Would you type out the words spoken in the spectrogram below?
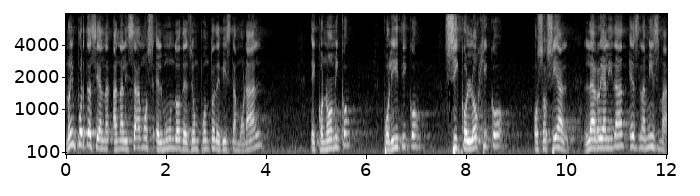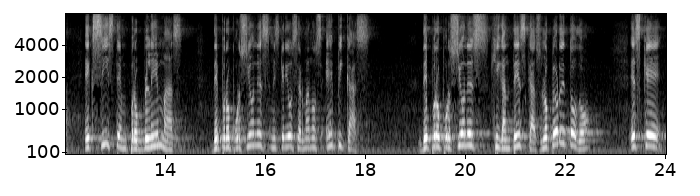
No importa si analizamos el mundo desde un punto de vista moral, económico, político, psicológico o social, la realidad es la misma. Existen problemas de proporciones, mis queridos hermanos, épicas, de proporciones gigantescas. Lo peor de todo es que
